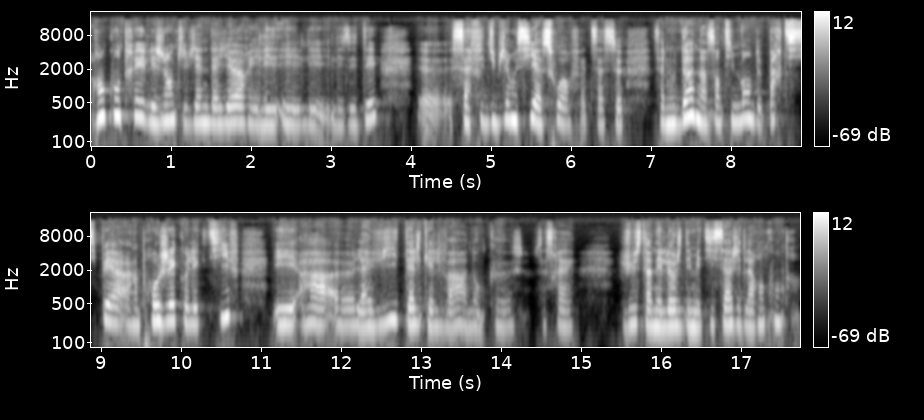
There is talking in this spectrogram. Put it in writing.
rencontrer les gens qui viennent d'ailleurs et, les, les, aider. Euh, ça fait du bien aussi à soi en fait. Ça se, ça nous donne un sentiment de participer à un projet collectif et à euh, la vie telle qu'elle va. Donc ça serait juste un éloge des métissages et de la rencontre.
